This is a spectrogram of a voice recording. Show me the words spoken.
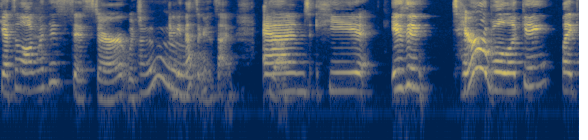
gets along with his sister, which I mean that's a good sign. Yeah. And he isn't terrible looking. Like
